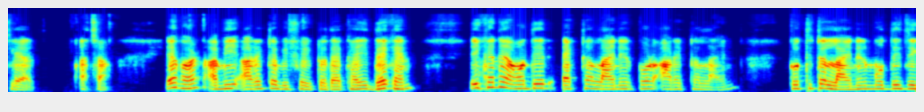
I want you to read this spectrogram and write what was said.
ক্লিয়ার আচ্ছা এবার আমি আরেকটা বিষয় একটু দেখাই। দেখেন, এখানে আমাদের একটা লাইনের পর আরেকটা লাইন। প্রতিটা লাইনের মধ্যে যে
